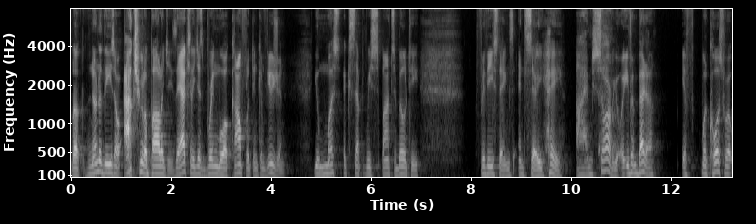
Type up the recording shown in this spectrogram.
Look, none of these are actual apologies. They actually just bring more conflict and confusion. You must accept responsibility for these things and say, hey, I'm sorry. Or even better, if when calls for it,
